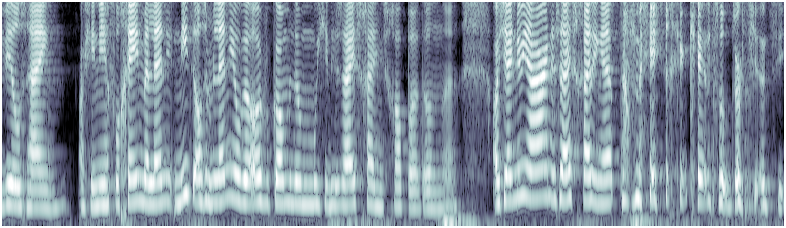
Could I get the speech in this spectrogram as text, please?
wil zijn. Als je in ieder geval geen millennial, niet als een millennial wil overkomen, dan moet je de zijscheiding schrappen. Dan, uh, als jij nu je haar een zijscheiding hebt, dan ben je gecanceld door Gen Z.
